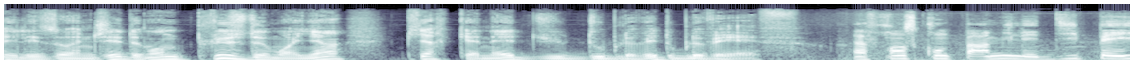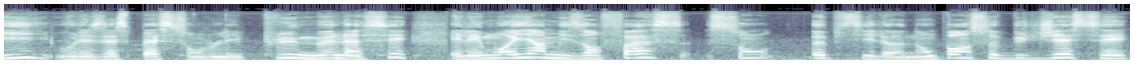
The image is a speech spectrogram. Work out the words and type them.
et les ONG demandent plus de moyens. Pierre Canet du WWF. La France compte parmi les 10 pays où les espèces sont les plus menacées et les moyens mis en face sont Epsilon. On pense au budget, c'est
